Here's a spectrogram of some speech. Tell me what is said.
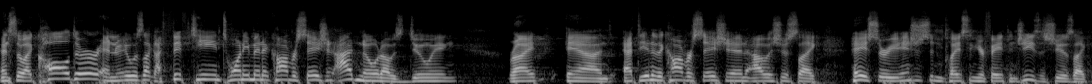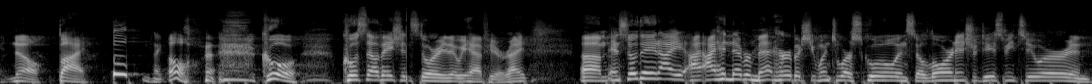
And so I called her and it was like a 15, 20 minute conversation. I didn't know what I was doing, right? And at the end of the conversation, I was just like, hey, sir, are you interested in placing your faith in Jesus? She was like, no, bye. Boop. I'm like, oh, cool, cool salvation story that we have here, right? Um, and so then I, I had never met her, but she went to our school, and so Lauren introduced me to her, and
